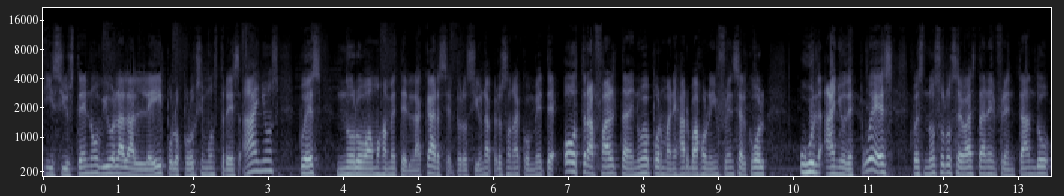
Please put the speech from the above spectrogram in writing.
y si usted no viola la ley por los próximos tres años, pues no lo vamos a meter en la cárcel. Pero si una persona comete otra falta de nuevo por manejar bajo la influencia de alcohol, un año después, pues no solo se va a estar enfrentando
